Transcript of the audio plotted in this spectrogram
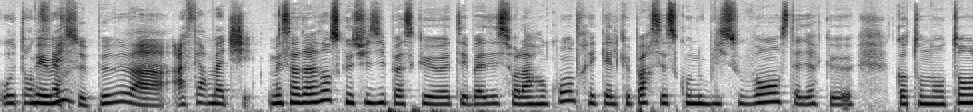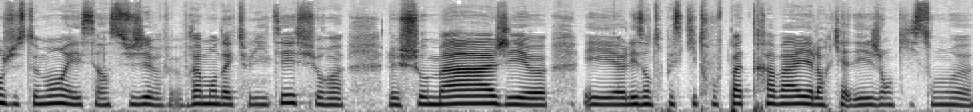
autant que faire se peut à, faire matcher. Mais c'est intéressant ce que tu dis parce que tu es basé sur la rencontre et quelque part c'est ce qu'on oublie souvent, c'est-à-dire que quand on entend justement, et c'est un sujet vraiment d'actualité sur le chômage et, et les entreprises qui trouvent pas de travail alors qu'il y a des gens qui sont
